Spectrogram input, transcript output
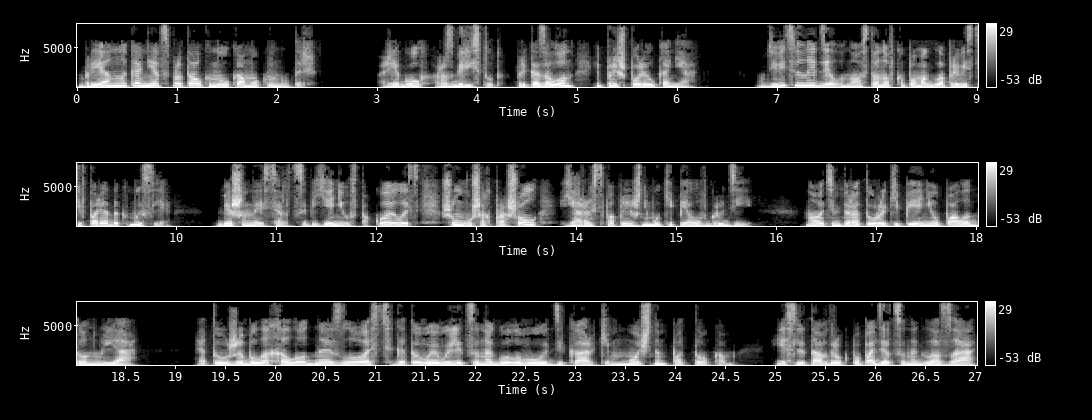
Бриан, наконец, протолкнул комок внутрь. «Регул, разберись тут», — приказал он и пришпорил коня. Удивительное дело, но остановка помогла привести в порядок мысли. Бешеное сердцебиение успокоилось, шум в ушах прошел, ярость по-прежнему кипела в груди. Но температура кипения упала до нуля. Это уже была холодная злость, готовая вылиться на голову дикарки мощным потоком, если та вдруг попадется на глаза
